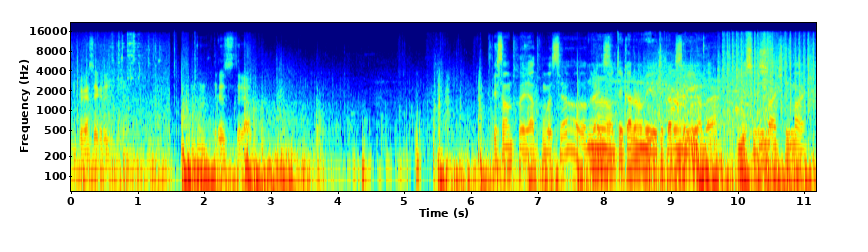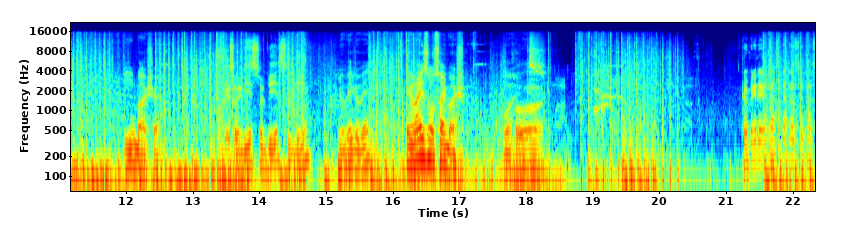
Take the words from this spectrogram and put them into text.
Vou pegar essa igreja aqui. Uhum. Três estrelados. Eles estão no telhado com você ou Não, Brex? não, tem cara no meio, tem cara no Segundo meio. andar? Isso, Tem isso. embaixo, tem embaixo. E embaixo, é. B2. Subir, subir, subir. Joguei, joguei. Tem mais um só embaixo. Boa. Boa. Eu peguei aqui atrás, aqui atrás, aqui atrás.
